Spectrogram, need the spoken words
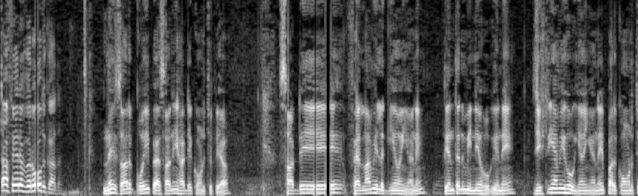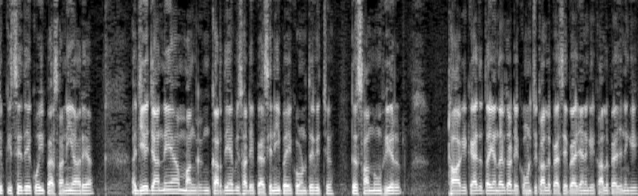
ਤਾਂ ਫਿਰ ਵਿਰੋਧ ਕਰ ਨਹੀਂ ਸਰ, ਕੋਈ ਪੈਸਾ ਨਹੀਂ ਸਾਡੇ ਅਕਾਊਂਟ 'ਚ ਪਿਆ। ਸਾਡੇ ਫੈਲਾਂ ਵੀ ਲੱਗੀਆਂ ਹੋਈਆਂ ਨੇ ਤਿੰਨ ਤਿੰਨ ਮਹੀਨੇ ਹੋ ਗਏ ਨੇ, ਰਜਿਸਟਰੀਆਂ ਵੀ ਹੋ ਗਈਆਂ ਹੋਈਆਂ ਨੇ, ਪਰ ਅਕਾਊਂਟ 'ਚ ਕਿਸੇ ਦੇ ਕੋਈ ਪੈਸਾ ਨਹੀਂ ਆ ਰਿਹਾ। ਜੇ ਜਾਣੇ ਆ, ਮੰਗ ਕਰਦੇ ਆ ਵੀ ਸਾਡੇ ਪੈਸੇ ਨਹੀਂ ਪਏ ਅਕਾਊਂਟ ਦੇ ਵਿੱਚ, ਤੇ ਸਾਨੂੰ ਫਿਰ ਠਾ ਕੇ ਕਹਿ ਦਿੱਤਾ ਜਾਂਦਾ ਵੀ ਤੁਹਾਡੇ ਅਕਾਊਂਟ 'ਚ ਕੱਲ ਪੈਸੇ ਪੈ ਜਾਣਗੇ ਕੱਲ ਪੈ ਜਾਣਗੇ।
